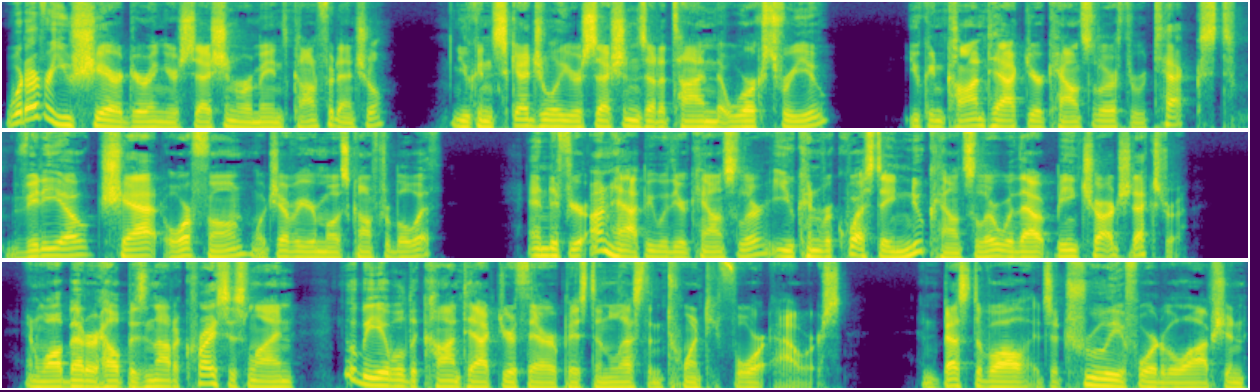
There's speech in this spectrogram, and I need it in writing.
Whatever you share during your session remains confidential. You can schedule your sessions at a time that works for you. You can contact your counselor through text, video, chat, or phone, whichever you're most comfortable with. And if you're unhappy with your counselor, you can request a new counselor without being charged extra. And while BetterHelp is not a crisis line, you'll be able to contact your therapist in less than 24 hours. And best of all, it's a truly affordable option.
